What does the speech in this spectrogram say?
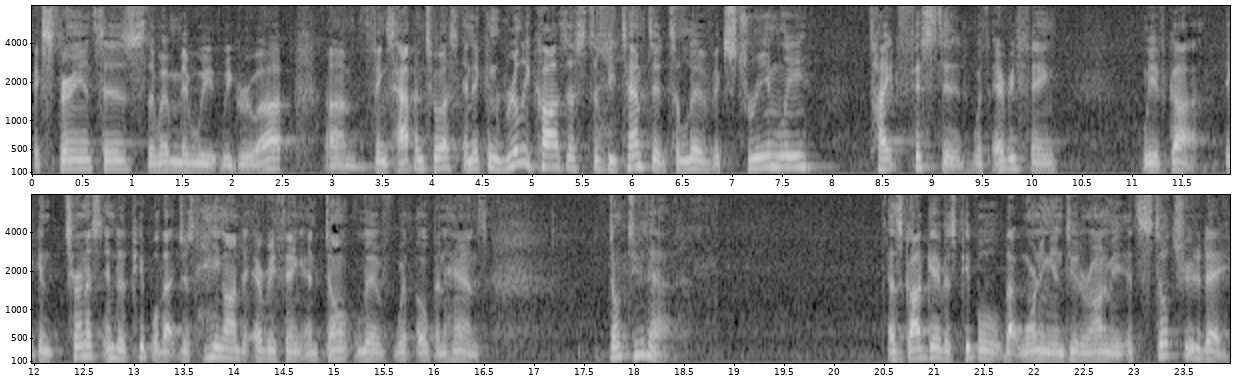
experiences, the way maybe we, we grew up, um, things happen to us, and it can really cause us to be tempted to live extremely tight fisted with everything we've got. It can turn us into people that just hang on to everything and don't live with open hands. Don't do that. As God gave his people that warning in Deuteronomy, it's still true today.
